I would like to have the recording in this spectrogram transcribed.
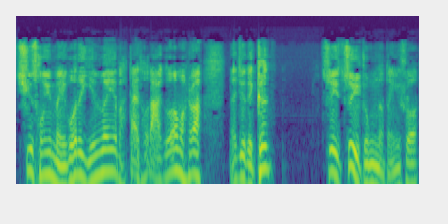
屈从于美国的淫威吧，带头大哥嘛，是吧？那就得跟，所以最终呢，等于说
